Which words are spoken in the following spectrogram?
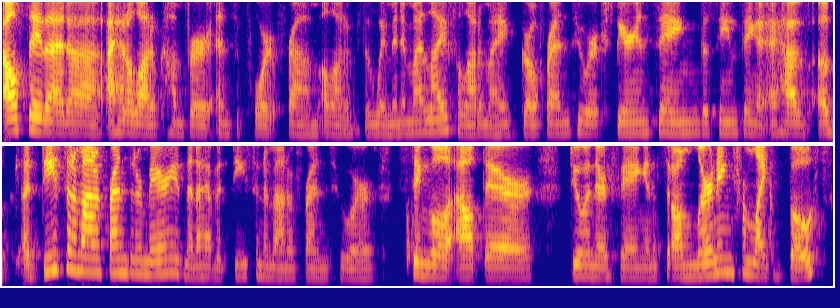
I'll say that uh, I had a lot of comfort and support from a lot of the women in my life, a lot of my girlfriends who were experiencing the same thing. I have a, a decent amount of friends that are married, and then I have a decent amount of friends who are single out there doing their thing. And so I'm learning from like both.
